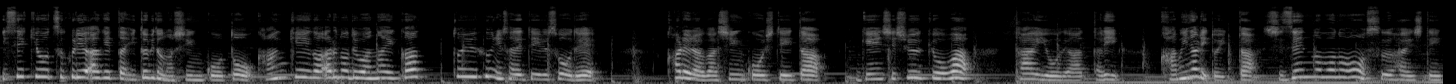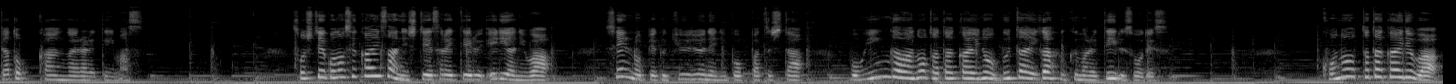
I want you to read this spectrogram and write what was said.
遺跡を作り上げた人々の信仰と関係があるのではないかというふうにされているそうで彼らが信仰していた原始宗教は太陽であったり雷といった自然のものを崇拝していたと考えられています。そしてこの世界遺産に指定されているエリアには1690年に勃発したボイン川の戦いの舞台が含まれているそうです。この戦いでは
